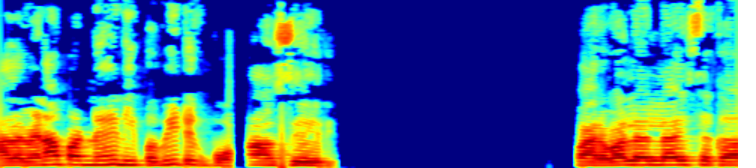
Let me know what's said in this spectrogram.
அதை வேணா பண்ணு நீ இப்ப வீட்டுக்கு போ. ஆ சரி. பரவாயில்ல ஐசக்கா.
